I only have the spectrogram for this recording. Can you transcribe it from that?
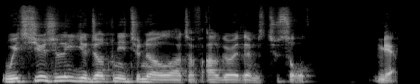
which usually you don't need to know a lot of algorithms to solve. Yeah.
